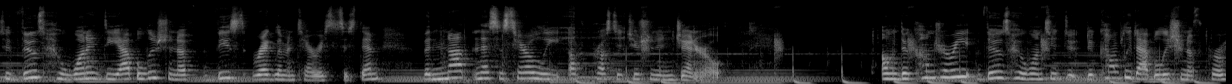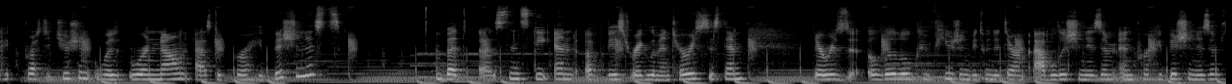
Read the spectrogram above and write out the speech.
to those who wanted the abolition of this reglementary system, but not necessarily of prostitution in general. On the contrary, those who wanted the, the complete abolition of pro- prostitution was, were known as the prohibitionists. But uh, since the end of this reglementary system, there is a little confusion between the term abolitionism and prohibitionism,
